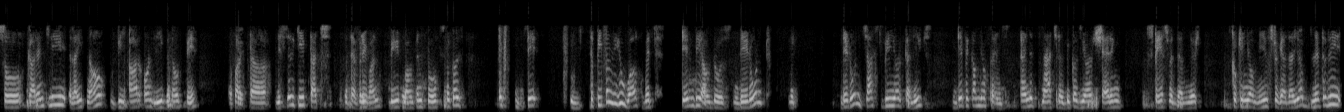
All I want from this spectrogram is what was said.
so currently right now we are on leave without pay okay. but uh, we still keep touch with everyone be it mountain folks because if they the people you work with in the outdoors, they don't like they don't just be your colleagues, they become your friends. And it's natural because you're sharing space with them. You're cooking your meals together. You're literally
